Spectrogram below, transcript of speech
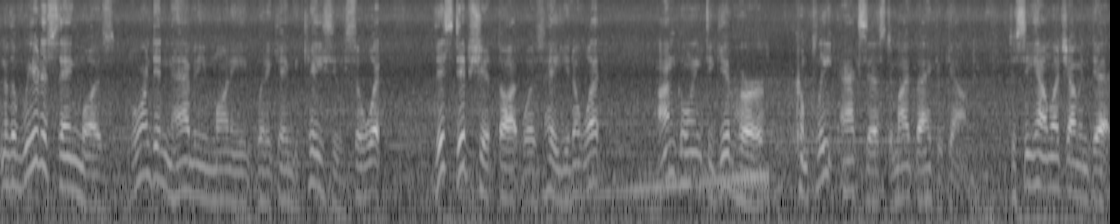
Now, the weirdest thing was, Lorne didn't have any money when it came to Casey. So, what this dipshit thought was, hey, you know what? I'm going to give her complete access to my bank account to see how much I'm in debt,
